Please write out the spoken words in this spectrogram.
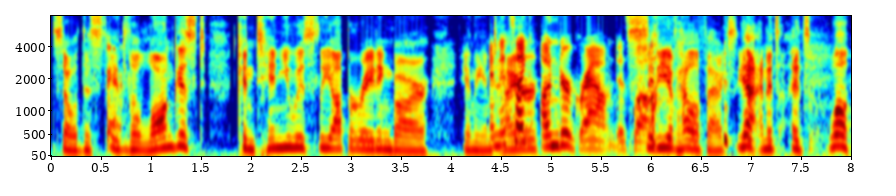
So this Fair. is the longest continuously operating bar in the And entire it's like underground as well. city of Halifax. Yeah, and it's it's well,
